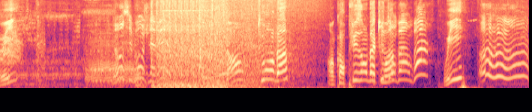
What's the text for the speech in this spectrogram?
Oui. Non, c'est bon, je l'avais. hein. Non, tout en bas. Encore plus en bas que Tout moi. en bas, en bas? Oui, Oh, oh, oh.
